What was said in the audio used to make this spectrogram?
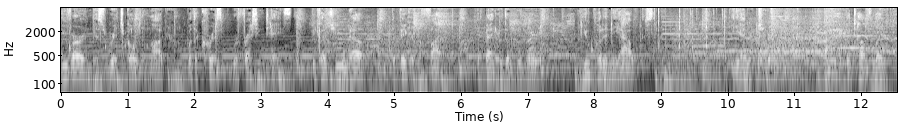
You've earned this rich golden lager with a crisp, refreshing taste. Because you know the bigger the fight, the better the reward. You put in the hours, the energy, the tough labor.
